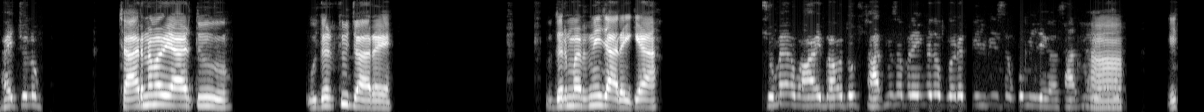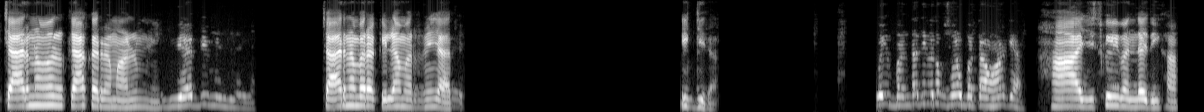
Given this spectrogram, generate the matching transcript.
भाई चलो। चार नंबर यार तू। उधर क्यों जा रहा है? उधर मरने जा रहे क्या? भाई बाबा तो साथ में सब रहेंगे तो गरज किल भी सबको मिलेगा साथ में हाँ ये चार नंबर क्या कर रहा मालूम नहीं। भी मिल जाएगा। चार नंबर अकेला मरने जा रहे। एक गिरा। कोई बंदा दिखा तो सब बताओ हाँ क्या? हाँ जिसको ही बंदा दिखा।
